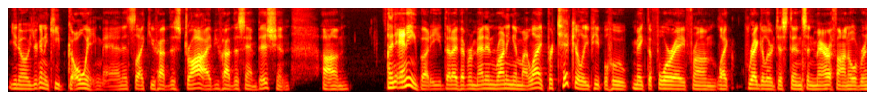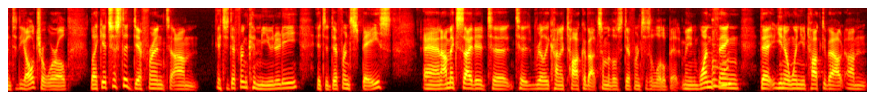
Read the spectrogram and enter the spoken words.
You know, you're going to keep going, man. It's like you have this drive, you have this ambition. Um, and anybody that I've ever met in running in my life, particularly people who make the foray from like regular distance and marathon over into the ultra world, like it's just a different, um, it's a different community, it's a different space, and I'm excited to to really kind of talk about some of those differences a little bit. I mean, one mm-hmm. thing that you know when you talked about um,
